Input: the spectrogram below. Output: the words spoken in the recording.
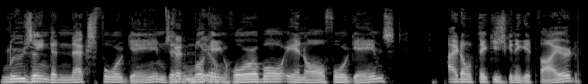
losing the next four games Couldn't and looking deal. horrible in all four games, I don't think he's going to get fired.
